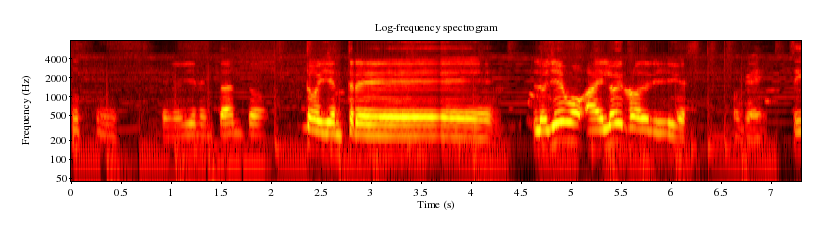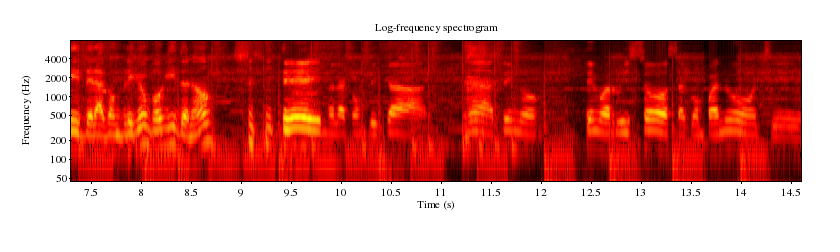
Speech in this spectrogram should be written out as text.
que me vienen tanto. Estoy entre. Lo llevo a Eloy Rodríguez. Ok. Sí, te la compliqué un poquito, ¿no? sí, me la complicás. Nada, tengo, tengo a Ruiz Sosa, con Panucci.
